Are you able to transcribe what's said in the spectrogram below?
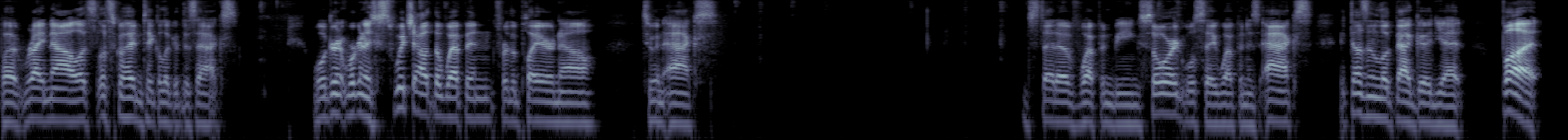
But right now, let's let's go ahead and take a look at this axe. We're gonna we're gonna switch out the weapon for the player now to an axe. Instead of weapon being sword, we'll say weapon is axe. It doesn't look that good yet, but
